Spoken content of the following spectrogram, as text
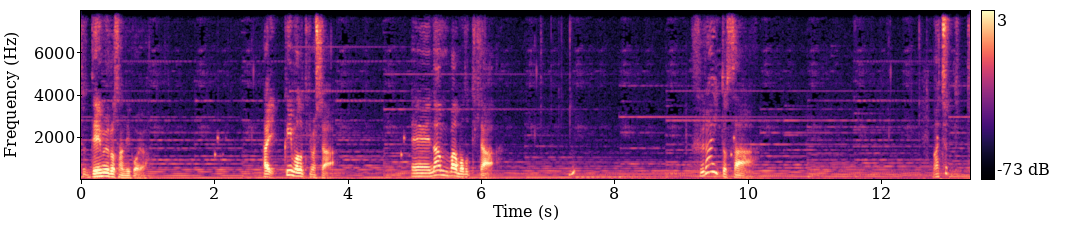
ちょっとデムロさんで行こうよ。はいクイーン戻ってきました。えー、ナンバー戻ってきた。フライトさ。まあちょっとき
